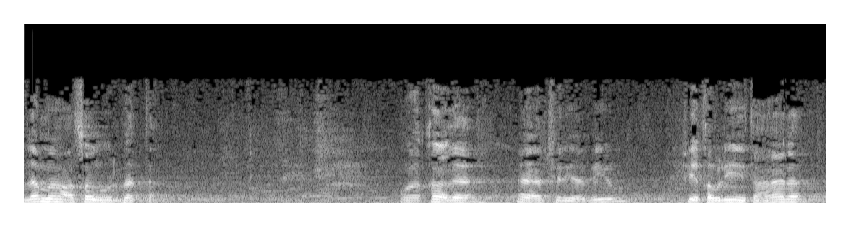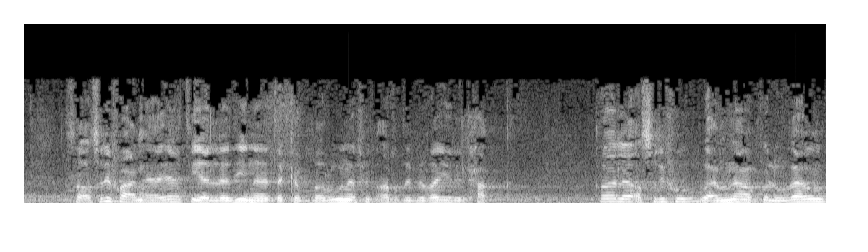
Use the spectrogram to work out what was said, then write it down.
لما عصوه البتة. وقال الفريابي في قوله تعالى سأصرف عن آياتي الذين يتكبرون في الأرض بغير الحق قال أصرف وأمنع قلوبهم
